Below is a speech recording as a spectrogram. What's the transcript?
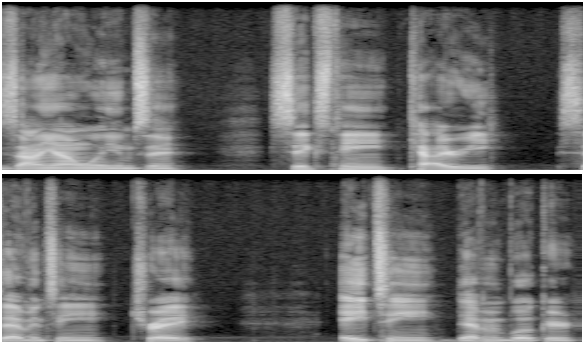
Zion Williamson, 16 Kyrie, 17 Trae, 18 Devin Booker,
